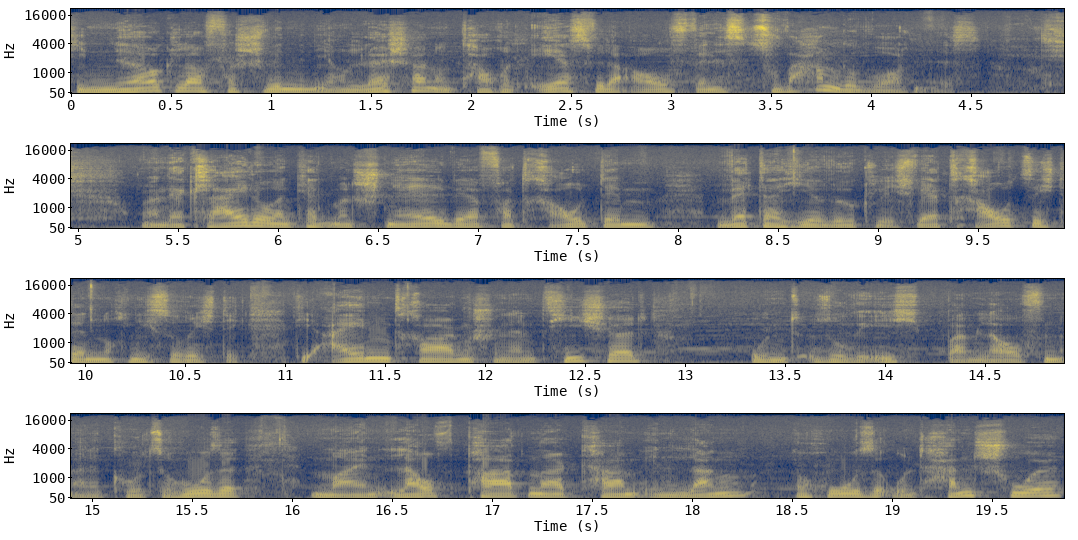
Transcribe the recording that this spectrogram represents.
Die Nörgler verschwinden in ihren Löchern und tauchen erst wieder auf, wenn es zu warm geworden ist. Und an der Kleidung erkennt man schnell, wer vertraut dem Wetter hier wirklich. Wer traut sich denn noch nicht so richtig? Die einen tragen schon ein T-Shirt und so wie ich beim Laufen eine kurze Hose. Mein Laufpartner kam in Langhose und Handschuhe.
